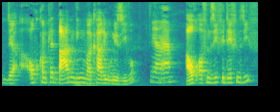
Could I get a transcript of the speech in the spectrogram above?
der auch komplett baden ging, war Karim Unisivo. Ja. Auch offensiv wie defensiv.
